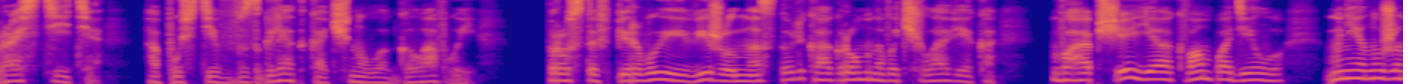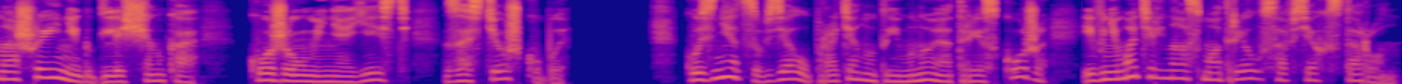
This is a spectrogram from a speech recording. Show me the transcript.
«Простите», — опустив взгляд, качнула головой. Просто впервые вижу настолько огромного человека. Вообще, я к вам по делу. Мне нужен ошейник для щенка. Кожа у меня есть, застежку бы». Кузнец взял протянутый мной отрез кожи и внимательно осмотрел со всех сторон.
